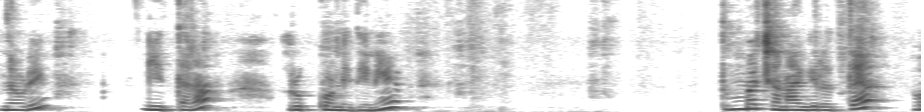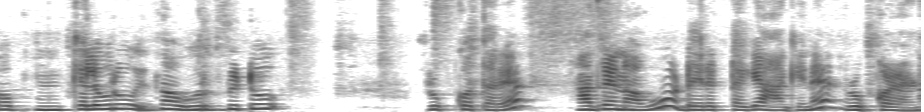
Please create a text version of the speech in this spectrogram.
ನೋಡಿ ಈ ಥರ ರುಬ್ಕೊಂಡಿದ್ದೀನಿ. ತುಂಬ ಚೆನ್ನಾಗಿರುತ್ತೆ. ಕೆಲವರು ಇದನ್ನ ಹುರಿದ್ಬಿಟ್ಟು ರುಬ್ಕೋತಾರೆ. ಆದರೆ ನಾವು ಡೈರೆಕ್ಟಾಗಿ ಹಾಗೇ ರುಬ್ಕೊಳ್ಳೋಣ.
